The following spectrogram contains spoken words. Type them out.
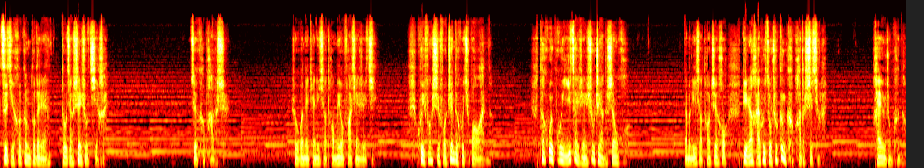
自己和更多的人都将深受其害。最可怕的是，如果那天李小涛没有发现日记，慧芳是否真的会去报案呢？他会不会一再忍受这样的生活？那么李小涛之后必然还会做出更可怕的事情来。还有一种可能，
